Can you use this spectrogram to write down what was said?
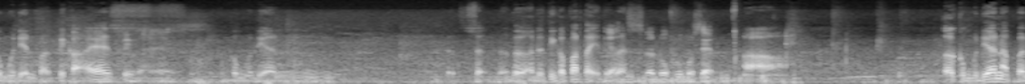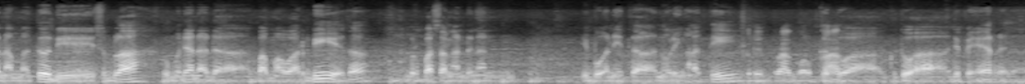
kemudian PKS, PKS. kemudian ada, tiga partai itu Ya, kan. sudah 20 persen. Ah. Eh, kemudian apa nama tuh di sebelah kemudian ada Pak Mawardi itu berpasangan dengan Ibu Anita Nuringhati Gerindra, Golkar. ketua ketua DPR ya.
